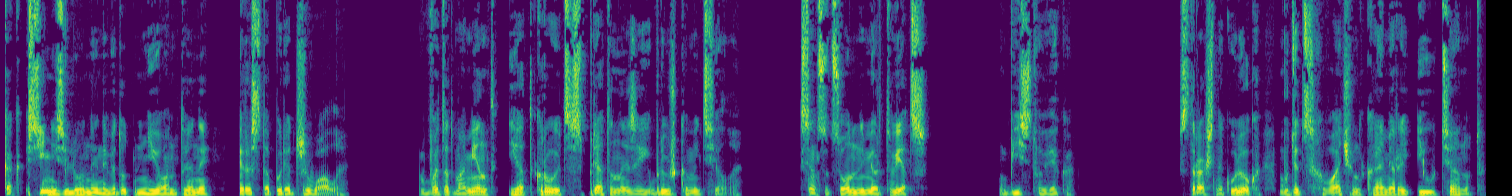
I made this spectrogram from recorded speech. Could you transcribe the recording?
как сине-зеленые наведут на нее антенны и растопырят жевалы. В этот момент и откроется спрятанное за их брюшками тело. Сенсационный мертвец. Убийство века. Страшный кулек будет схвачен камерой и утянут,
